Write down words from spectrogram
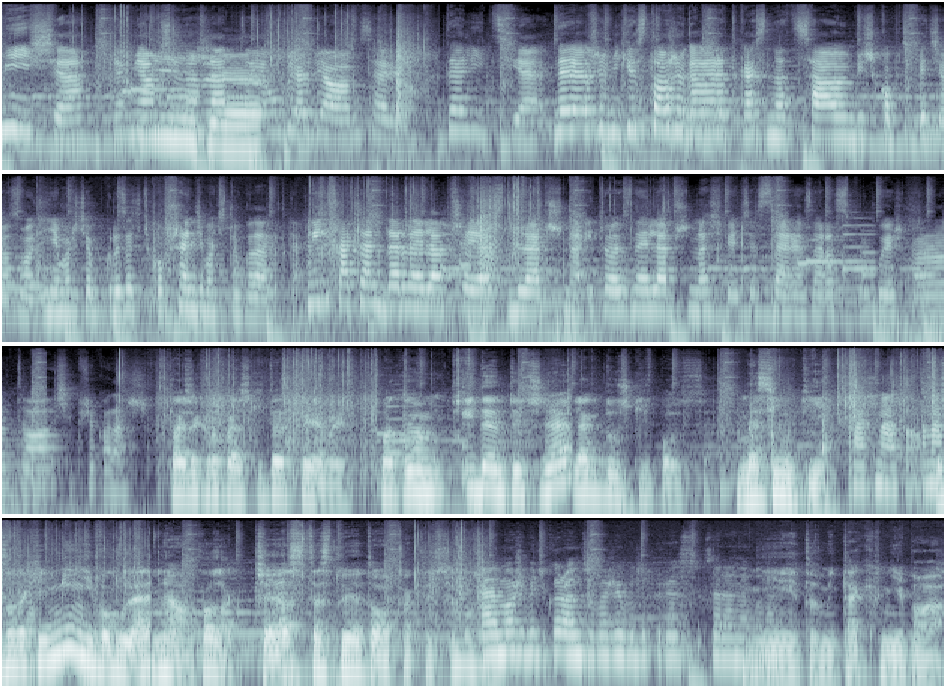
misie. Jak miałam 7 lat, to Misie. ja uwielbiałam, serio. Delicje. Najlepsze w nich jest to, że galaretka jest na całym biszkopcie, wiecie o co chodzi, nie możecie obgryzać, tylko wszędzie macie tą galaretkę. Milka tender najlepsze jest mleczne i to jest najlepsze na świecie, serio. Zaraz spróbujesz, Karol, to się przekonasz. Także krupeczki testujemy. Smakują identycznie jak duszki w Polsce. Messinki. Patrz na to. To są takie mini w ogóle. No, kozak. Czy ja testuję to faktycznie może? Ale może być gorąco, uważaj, bo dopiero jest woda. Nie, to mi tak nie pała.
